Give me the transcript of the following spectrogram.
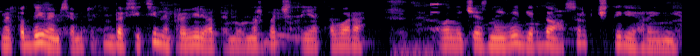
Ми подивимося, бо тут треба всі ціни перевіряти, бо воно ж бачите, як товара величезний вибір. Да, 44 гривні.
